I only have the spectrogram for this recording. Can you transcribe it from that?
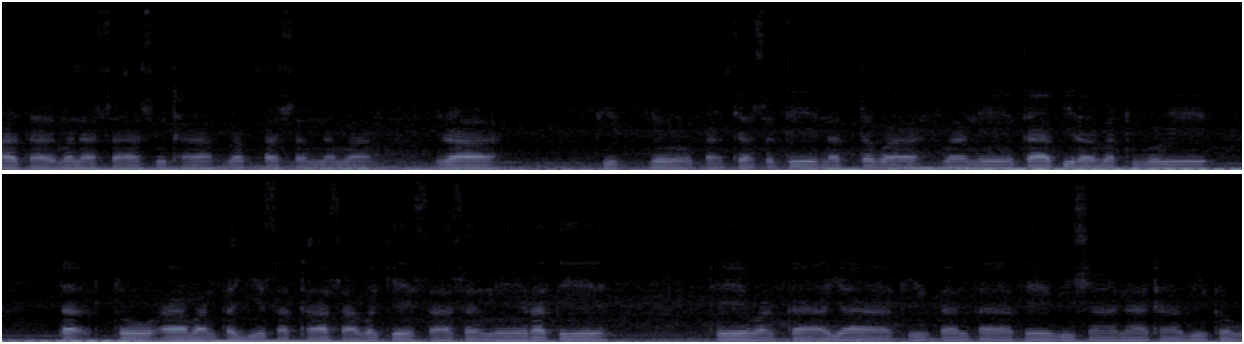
าตามนัสสาสุธาวัปปัสนามาลาภิกโยปัจจสเตนัตตวาวาเนกาปิรวัตุเว ตะโตอามันตยิสัทธาสาวกเกสาสเนรเตเทวกายาพิกันตาเตวิชานาถาวิกโว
